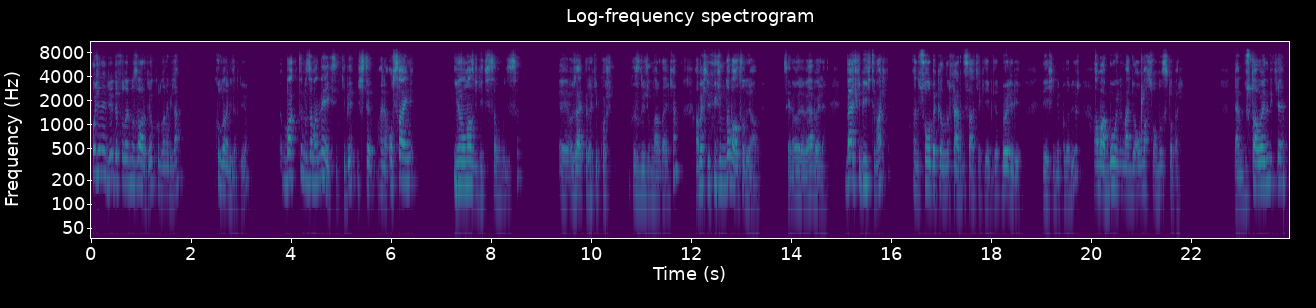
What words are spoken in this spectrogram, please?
Hoca ne diyor? Defolarımız var diyor. Kullanabilen kullanabilir diyor. Baktığımız zaman ne eksik gibi? İşte hani Osayi inanılmaz bir geçiş savunmacısı. Ee, özellikle rakip koş hızlı hücumlardayken. Ama işte hücumda baltalıyor abi. Seni öyle veya böyle. Belki bir ihtimal hani sol bek alınır Ferdi sağ çekilebilir. Böyle bir değişim yapılabilir. Ama bu oyunun bence olmazsa olmazı stoper. Yani Gustavo Henrique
